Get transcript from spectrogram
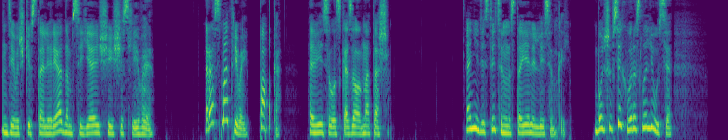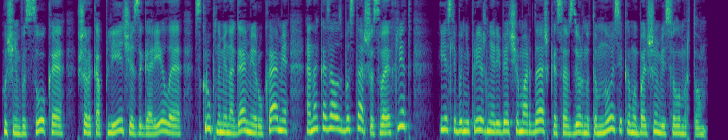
Девочки встали рядом, сияющие и счастливые. «Рассматривай, папка», — весело сказала Наташа. Они действительно стояли лесенкой. Больше всех выросла Люся — очень высокая, широкоплечая, загорелая, с крупными ногами и руками, она казалась бы старше своих лет, если бы не прежняя ребячья мордашка со вздернутым носиком и большим веселым ртом.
